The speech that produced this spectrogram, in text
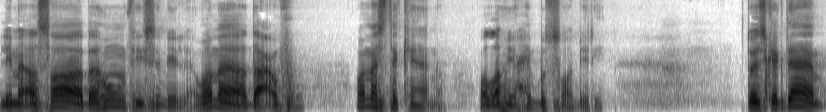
لما أصابهم في سبيل الله وما ضعفوا وما استكانوا والله يحب الصابرين то есть, когда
